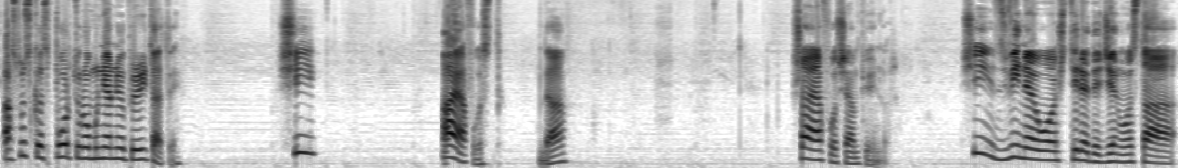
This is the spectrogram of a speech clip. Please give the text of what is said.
a spus că sportul în România nu e o prioritate. Și aia a fost, da? Și aia a fost șampionilor. Și îți vine o știre de genul ăsta,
